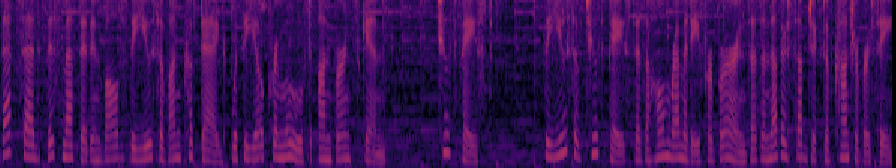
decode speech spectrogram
That said, this method involves the use of uncooked egg, with the yolk removed, on burnt skin. Toothpaste. The use of toothpaste as a home remedy for burns is another subject of controversy.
